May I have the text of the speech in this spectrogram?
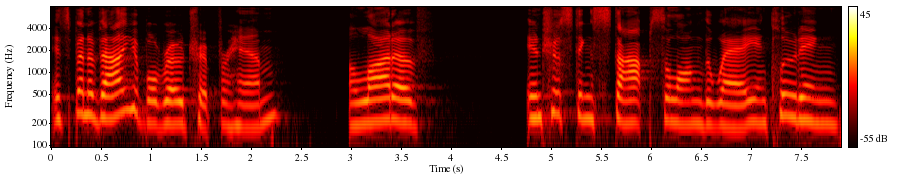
It's been a valuable road trip for him, a lot of interesting stops along the way, including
